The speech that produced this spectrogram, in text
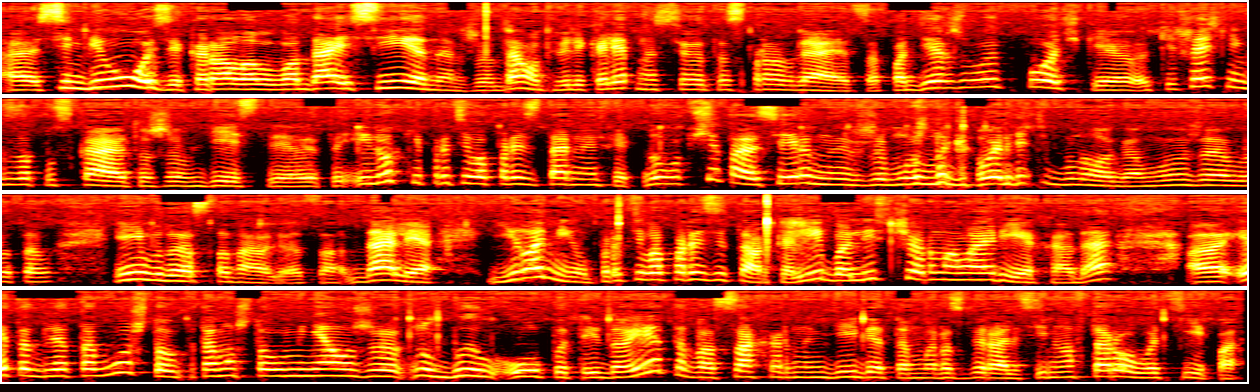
симбиозе коралловая вода и Sea Energy, да, вот великолепно все это справляется. Поддерживают почки, кишечник запускают уже в действие, это и легкий противопаразитарный эффект. Ну, вообще-то о Sea Energy можно говорить много, мы уже об этом, я не буду останавливаться. Далее, еламил, противопаразитарка, либо лист черного ореха, да, э, это для того, что, потому что у меня уже, ну, был опыт и до этого, с сахарным диабетом мы разбирались, именно второго типа,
